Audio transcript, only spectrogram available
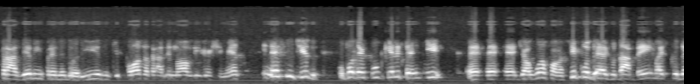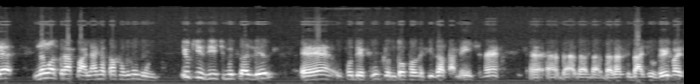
trazer o empreendedorismo, que possa trazer novos investimentos. E nesse sentido, o poder público ele tem que, é, é, é de alguma forma, se puder ajudar bem, mas puder não atrapalhar, já está fazendo muito. E o que existe muitas das vezes é o poder público, eu não estou falando aqui exatamente né, é, da, da, da, da cidade de Rio Verde, mas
